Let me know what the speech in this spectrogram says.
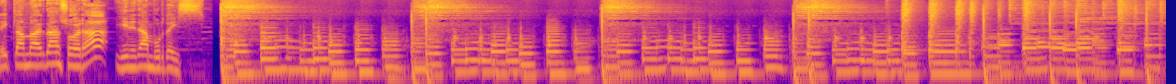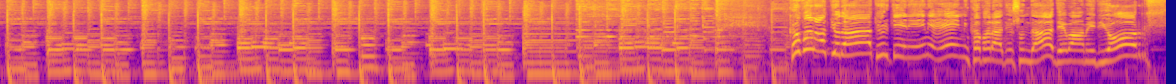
reklamlardan sonra yeniden buradayız. Kafa kafa radyosunda devam ediyor.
